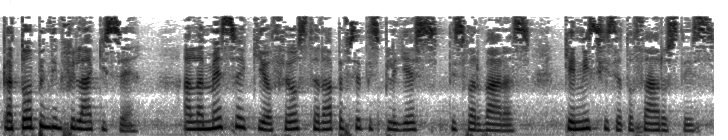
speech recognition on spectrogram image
Κατόπιν την φυλάκισε, αλλά μέσα εκεί ο Θεός θεράπευσε τις πληγές της Βαρβάρας και ενίσχυσε το θάρρος της.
